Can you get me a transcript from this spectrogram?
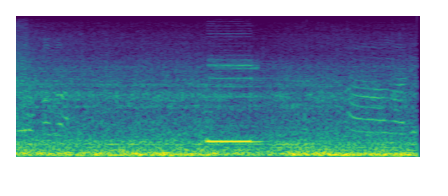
हे बघा. हा, गाडी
